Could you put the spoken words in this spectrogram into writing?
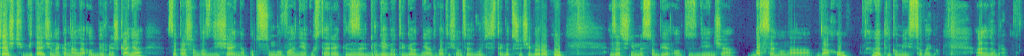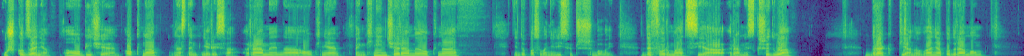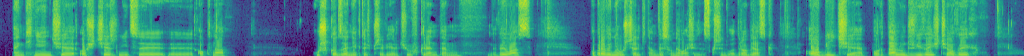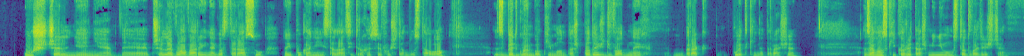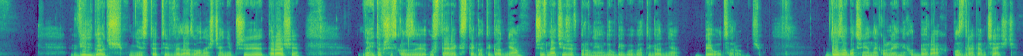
Cześć, witajcie na kanale Odbiór Mieszkania. Zapraszam Was dzisiaj na podsumowanie usterek z drugiego tygodnia 2023 roku. Zaczniemy sobie od zdjęcia basenu na dachu, ale tylko miejscowego. Ale dobra. Uszkodzenia. Obicie okna, następnie rysa ramy na oknie, pęknięcie ramy okna, niedopasowanie listwy przyszybowej, deformacja ramy skrzydła, brak pianowania pod ramą, pęknięcie ościeżnicy y, okna, uszkodzenie ktoś przewiercił wkrętem, wyłaz, poprawienie uszczelki, tam wysunęła się ze skrzydła drobiazg, obicie portalu drzwi wejściowych, uszczelnienie e, przelewu awaryjnego z tarasu, no i pukanie instalacji, trochę syfu się tam dostało, zbyt głęboki montaż podejść wodnych, brak płytki na tarasie, za wąski korytarz, minimum 120. Wilgoć niestety wylazła na ścianie przy tarasie. No i to wszystko z usterek z tego tygodnia. Przyznacie, że w porównaniu do ubiegłego tygodnia było co robić. Do zobaczenia na kolejnych odbiorach. Pozdrawiam, cześć.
